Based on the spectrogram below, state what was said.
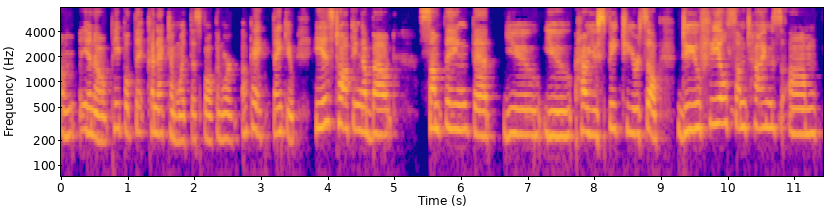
um, you know, people think, connect him with the spoken word. Okay, thank you. He is talking about something that you you how you speak to yourself. Do you feel sometimes um,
